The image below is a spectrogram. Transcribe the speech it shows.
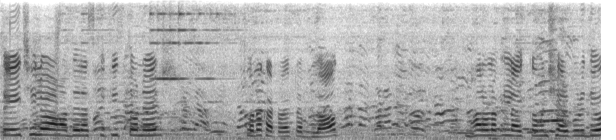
তো এই ছিল আমাদের আজকে কীর্তনের ছোটোখাটো একটা ব্লগ। ভালো লাগলে লাইক কমেন্ট শেয়ার করে দিও।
